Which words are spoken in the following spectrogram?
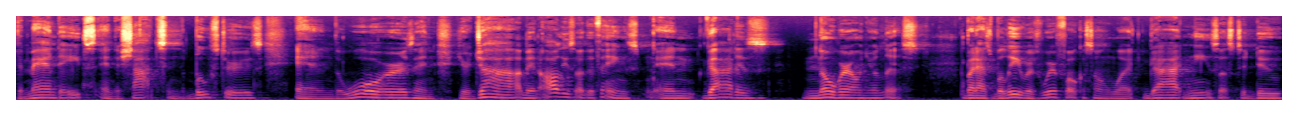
the mandates and the shots and the boosters and the wars and your job and all these other things. And God is nowhere on your list. But as believers, we're focused on what God needs us to do,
